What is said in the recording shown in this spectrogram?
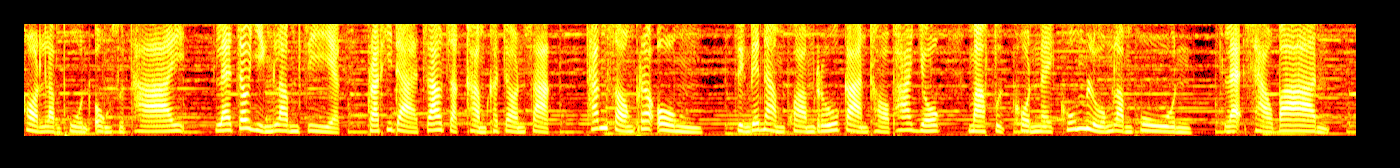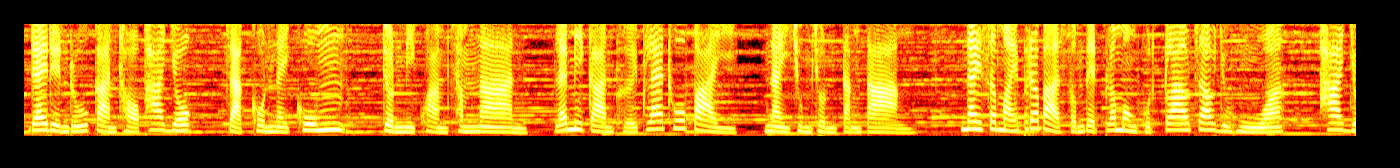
ครลำพูนองค์สุดท้าย และเจ้าหญิงลำเจียก พระธิดาเจ้าจักรคำขจรศักดิ์ทั้งสองพระองค์ จึงได้นำความรู้การทอผ้ายก มาฝึกคนในคุ้มหลวงลำพูน และชาวบ้านได้เรียนรู้การทอผ้ายกจากคนในคุ้ม จนมีความชำนาญ และมีการเผยแพร่ทั่วไปในชุมชนต่างๆ ในสมัยพระบาทสมเด็จพระมงกุฎเกล้าเจ้าอยู่หัว ผ้าย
